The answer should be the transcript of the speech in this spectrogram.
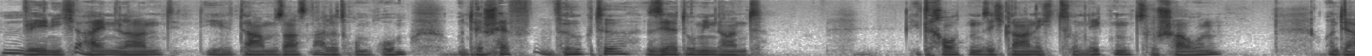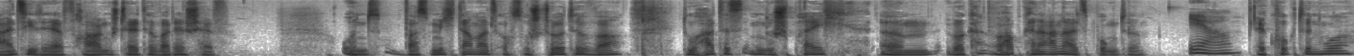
wenig Einland, die Damen saßen alle drumherum und der Chef wirkte sehr dominant. Die trauten sich gar nicht zu nicken, zu schauen und der Einzige, der Fragen stellte, war der Chef. Und was mich damals auch so störte, war, du hattest im Gespräch ähm, über, überhaupt keine Anhaltspunkte. Ja, Er guckte nur,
